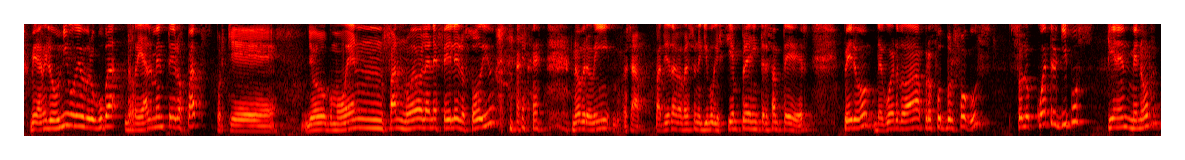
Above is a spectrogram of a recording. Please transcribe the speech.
Mira, a mí lo único que me preocupa realmente de los Pats, porque yo, como buen fan nuevo de la NFL, los odio. no, pero a mí, o sea, Patriota me parece un equipo que siempre es interesante de ver. Pero, de acuerdo a Pro Football Focus, solo cuatro equipos tienen menor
